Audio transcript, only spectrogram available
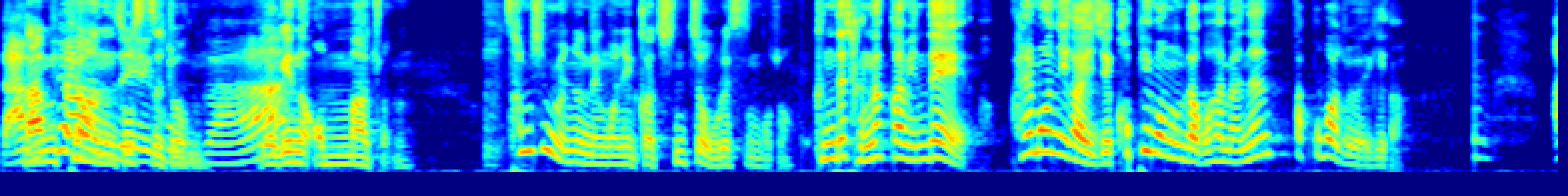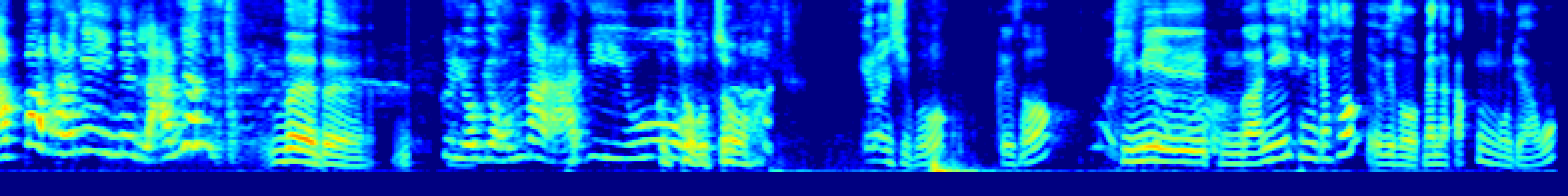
남편 소스존. 공간. 여기는 엄마존. 30몇 년 된 거니까 진짜 오래 쓴 거죠. 근데 장난감인데 할머니가 이제 커피 먹는다고 하면은 딱 꼽아줘요, 애기가. 아빠 방에 있는 라면 네네. 그리고 여기 엄마 라디오. 그쵸, 그쵸. 이런 식으로. 그래서 비밀 공간이 생겨서 여기서 맨날 깍꿍놀이 하고.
